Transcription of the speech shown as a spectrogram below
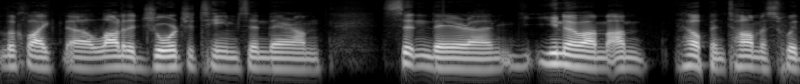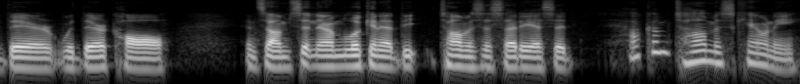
looked like a lot of the Georgia teams in there. I'm sitting there. Uh, you know, I'm I'm helping Thomas with their with their call, and so I'm sitting there. I'm looking at the Thomas SID. I said, "How come Thomas County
